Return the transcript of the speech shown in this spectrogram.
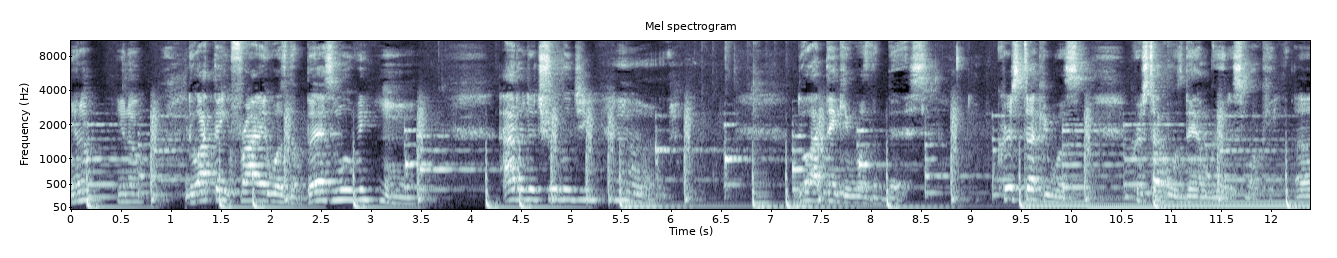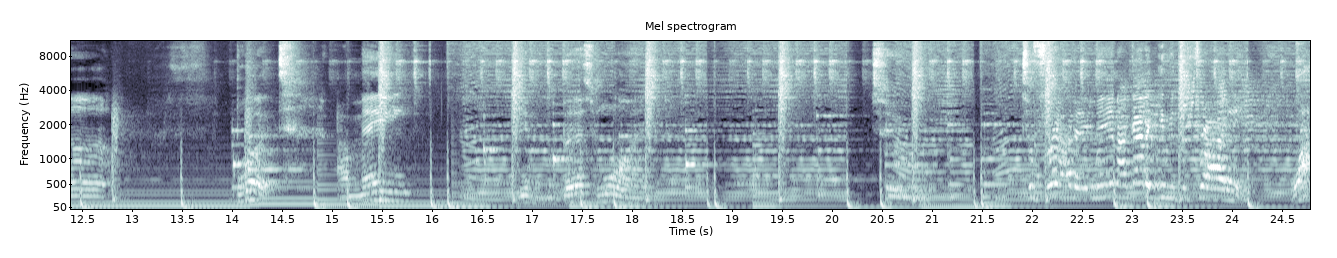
You know, you know. Do I think Friday was the best movie? Hmm. Out of the trilogy, hmm. Do I think it was the best? Chris Tucker was Chris Tucker was damn good at Smokey. Uh, but I may give the best one to to Friday, man. I gotta give it to Friday. Why?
